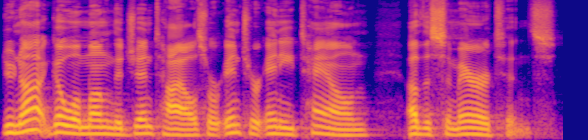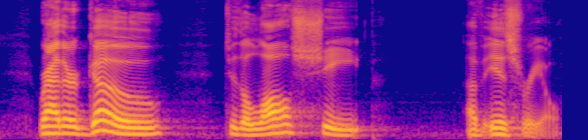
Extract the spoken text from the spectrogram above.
Do not go among the Gentiles or enter any town of the Samaritans. Rather go to the lost sheep of Israel.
